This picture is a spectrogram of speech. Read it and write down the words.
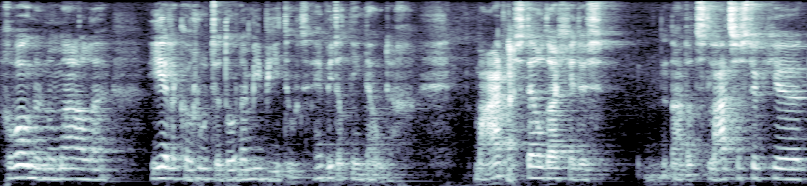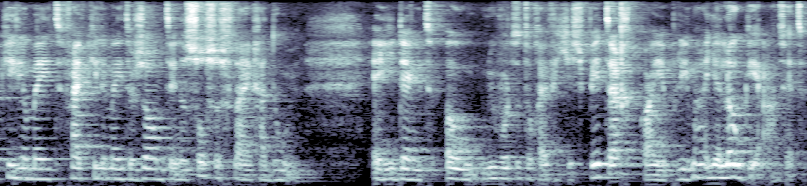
gewoon een normale heerlijke route door Namibië doet. Heb je dat niet nodig. Maar Nee. stel dat je dus nou, dat laatste stukje kilometer, vijf kilometer zand in de Sossusvlei gaat doen. En je denkt, oh, nu wordt het toch eventjes pittig, kan je prima je low gear aanzetten.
